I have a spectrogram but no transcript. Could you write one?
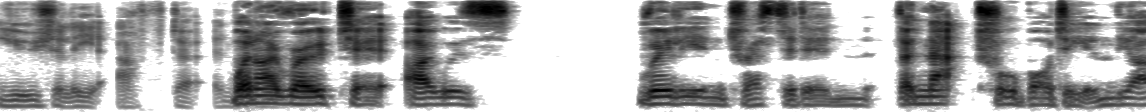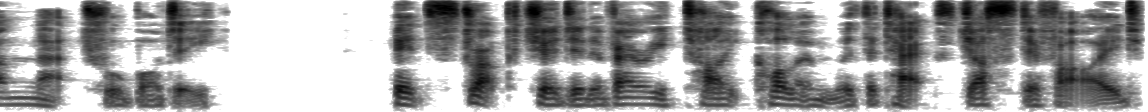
usually after. When I wrote it, I was really interested in the natural body and the unnatural body. It's structured in a very tight column with the text justified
